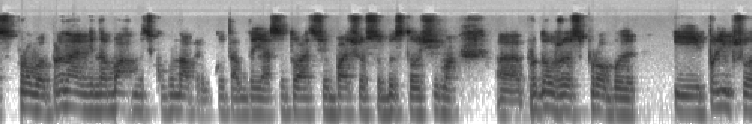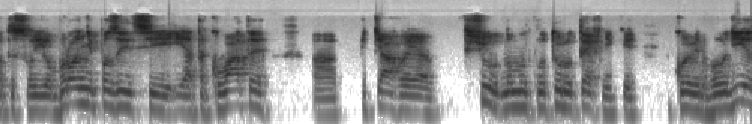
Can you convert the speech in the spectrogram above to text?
спроби, принаймні на Бахмутському напрямку, там де я ситуацію бачу особисто очима, е, продовжує спроби і поліпшувати свої оборонні позиції, і атакувати, е, підтягує всю номенклатуру техніки якою він володіє,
